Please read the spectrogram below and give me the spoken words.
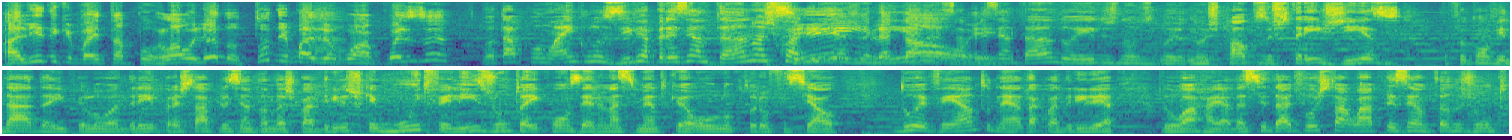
A Aline que vai estar por lá olhando tudo e mais alguma coisa. Vou estar por lá, inclusive, apresentando as Sim, quadrilhas juninas, legal, apresentando eles nos, no- nos palcos os três dias. Eu fui convidada aí pelo Andrei para estar apresentando as quadrilhas. Fiquei muito feliz, junto aí com o Zélio Nascimento, que é o locutor oficial do evento, né? Da quadrilha do Arraiá da Cidade. Vou estar lá apresentando junto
